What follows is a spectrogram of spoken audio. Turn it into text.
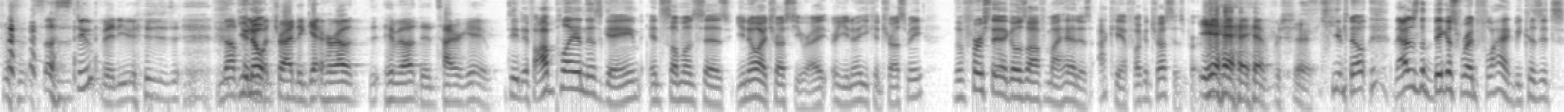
so stupid. You nothing You know- but tried to get her out, him out the entire game. Dude, if I'm playing this game and someone says, "You know I trust you, right?" or "You know you can trust me," the first thing that goes off in my head is, "I can't fucking trust this person." Yeah, yeah, for sure. You know, that is the biggest red flag because it's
